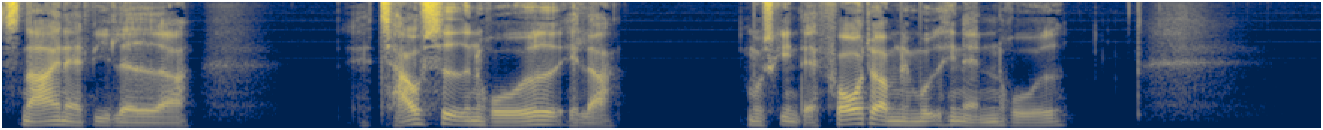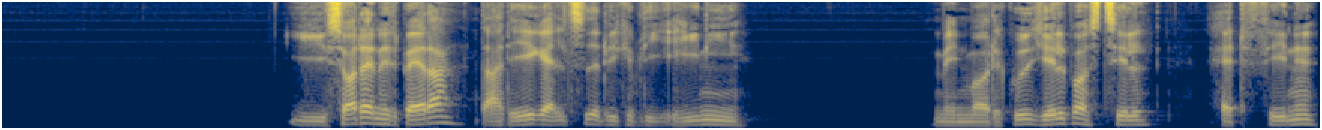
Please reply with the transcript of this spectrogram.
snarere end at vi lader øh, tavsheden råde, eller måske endda fordommene mod hinanden råde. I sådanne debatter, der er det ikke altid, at vi kan blive enige, men måtte Gud hjælpe os til at finde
